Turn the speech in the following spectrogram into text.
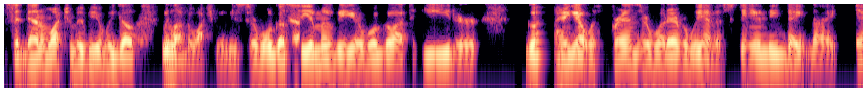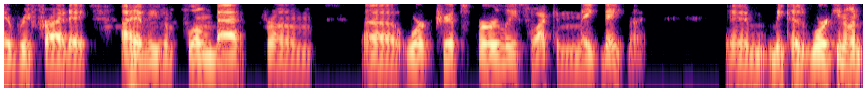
sit down and watch a movie or we go we love to watch movies or we'll go yeah. see a movie or we'll go out to eat or go hang out with friends or whatever we have a standing date night every friday i have even flown back from uh, work trips early so i can make date night and because working on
